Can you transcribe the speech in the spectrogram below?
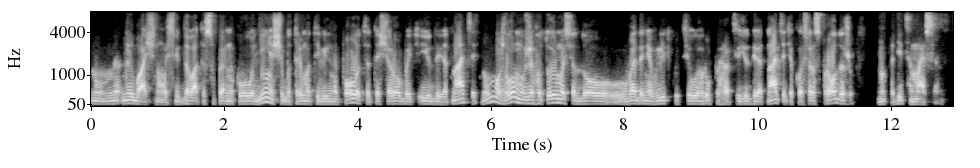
ну, необачно ось віддавати супернику володіння, щоб отримати вільне поле. Це те, що робить Ю-19. Ну, можливо, ми вже готуємося до введення влітку цілої групи гравців Ю-19, якогось розпродажу. Ну, тоді це має сенс.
